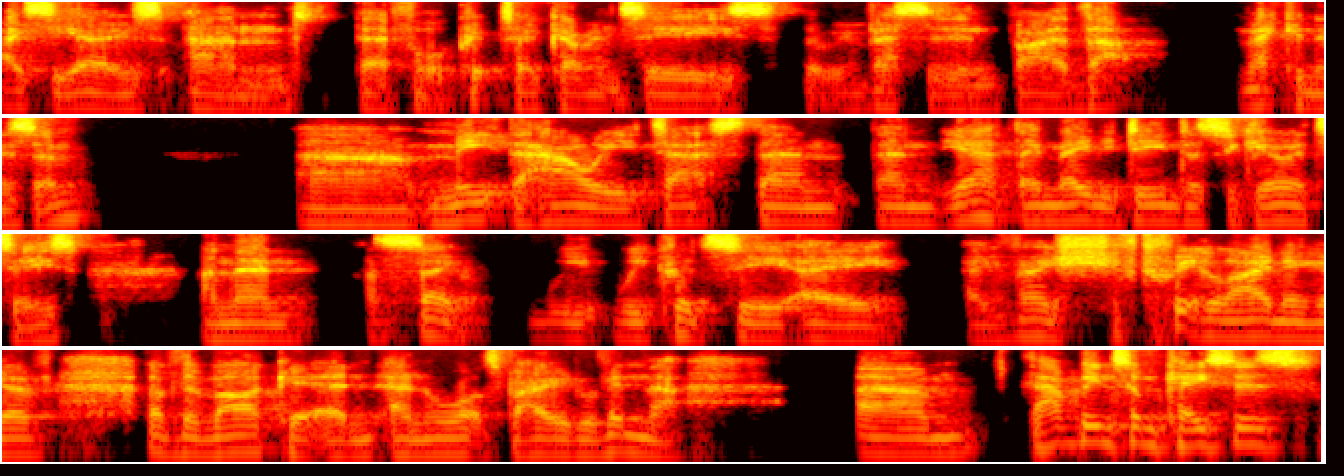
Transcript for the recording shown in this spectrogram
ICOs and therefore cryptocurrencies that were invested in via that mechanism uh, meet the Howey test, then then yeah, they may be deemed as securities. And then, as I say, we we could see a a very shift realigning of of the market and and what's valued within that. Um, there have been some cases.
